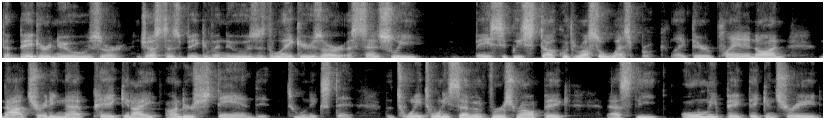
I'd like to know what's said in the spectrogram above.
the bigger news, or just as big of a news, is the Lakers are essentially basically stuck with Russell Westbrook. Like they're planning on not trading that pick, and I understand it to an extent. The 2027 first round pick, that's the only pick they can trade,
